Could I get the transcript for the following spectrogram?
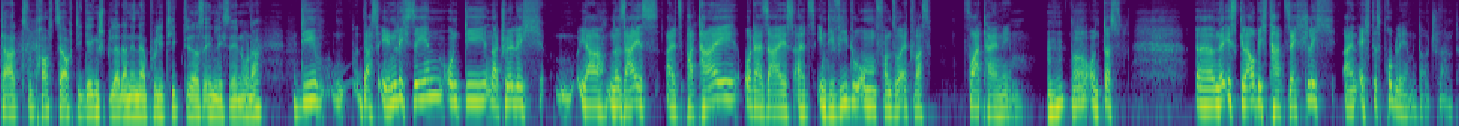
Dazu braucht es ja auch die Gegenspieler dann in der Politik, die das ähnlich sehen, oder? Die das ähnlich sehen und die natürlich, ja, ne, sei es als Partei oder sei es als Individuum von so etwas Vorteil nehmen. Mhm. Und das äh, ne, ist, glaube ich, tatsächlich ein echtes Problem in Deutschland.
